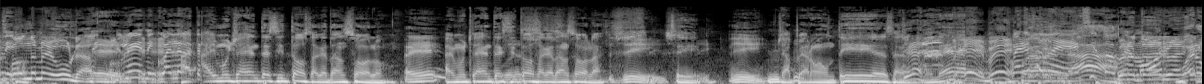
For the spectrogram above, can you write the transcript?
respóndeme una. Luini, ¿cuál de las tres? hay mucha gente exitosa que están solos. ¿Eh? Hay mucha gente exitosa que están solas. Sí. Sí. Sí. Chapearon a un tigre, se Yeah, ve, ve. Pero eso no es éxito, mi Pero amor. Bueno,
